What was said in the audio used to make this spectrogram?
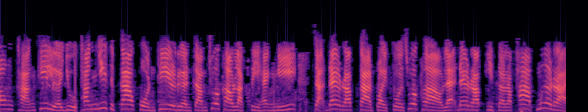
ต้องขังที่เหลืออยู่ทั้ง 29 คนที่เรือนจำชั่วคราวหลักสี่แห่งนี้ จะได้รับการปล่อยตัวชั่วคราว และได้รับอิสรภาพเมื่อไหร่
